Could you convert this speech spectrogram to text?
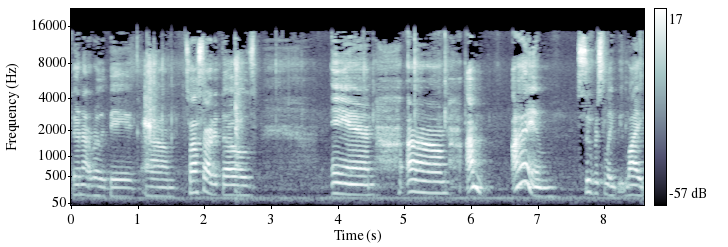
They're not really big. Um, so I started those. And um, I'm I am super sleepy. Like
